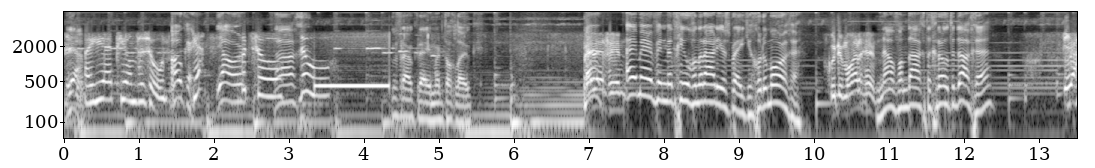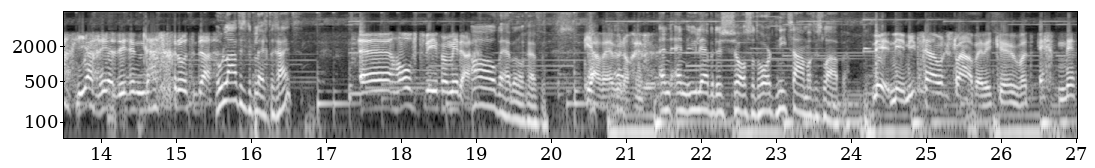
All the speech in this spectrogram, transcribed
Ja. Maar hier heb je onze zoon. Oké. Ja? Ja hoor. Goed zo. Dag. Doei. Mevrouw Kramer, toch leuk. Mervin. Hey Mervin, met Giel van de radio spreek je. Goedemorgen. Goedemorgen. Nou, vandaag de grote dag, hè? Ja, ja, ja, het is inderdaad een grote dag. Hoe laat is de plechtigheid? Eh, half twee vanmiddag. Oh, we hebben nog even. Ja, we hebben nog even. En, en jullie hebben dus, zoals het hoort, niet samen geslapen? Nee, nee, niet samen geslapen. En ik eh word echt net,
